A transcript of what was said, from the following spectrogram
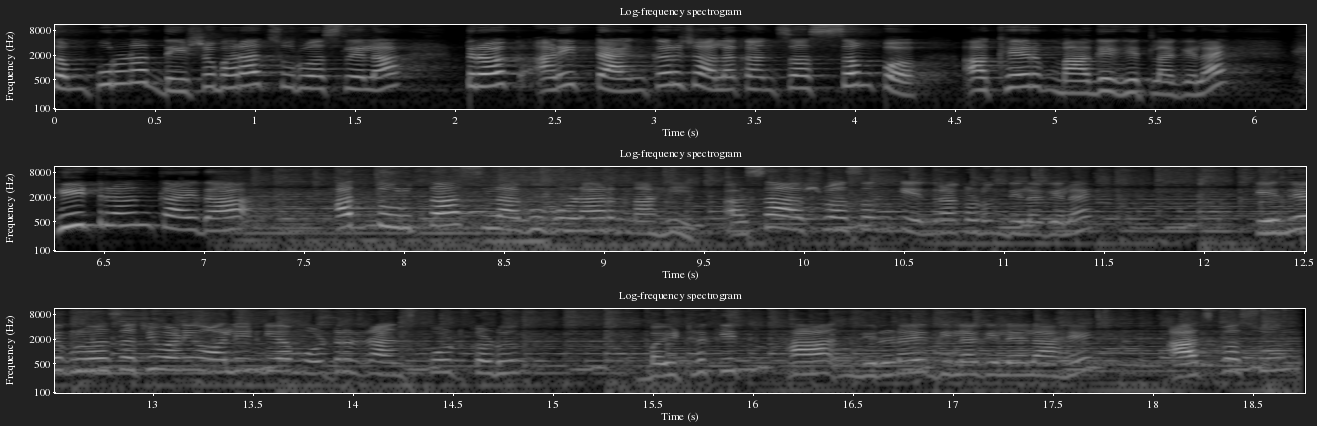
संपूर्ण देशभरात सुरू असलेला ट्रक आणि टँकर चालकांचा संप अखेर मागे घेतला गेलाय. हिट रन कायदा हा तुर्तास लागू होणार नाही असं आश्वासन केंद्राकडून दिलं गेलंय. केंद्रीय गृहसचिव आणि ऑल इंडिया मोटर ट्रान्सपोर्टकडून बैठकीत हा निर्णय दिला गेलेला आहे. आजपासून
